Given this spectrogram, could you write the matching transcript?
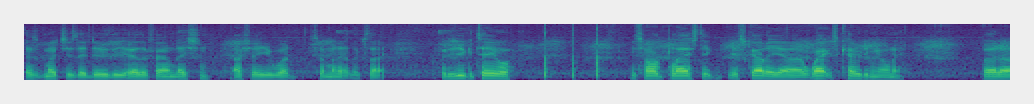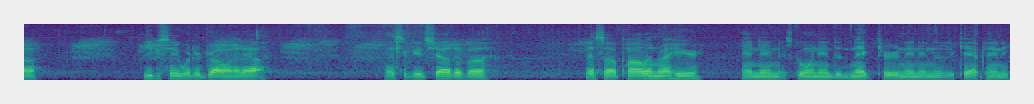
as much as they do the other foundation. I'll show you what some of that looks like. But as you can tell, it's hard plastic. It's got a uh, wax coating on it. But uh, you can see where they're drawing it out. That's a good shot of uh, that's uh, pollen right here and then it's going into nectar and then into the capped honey.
